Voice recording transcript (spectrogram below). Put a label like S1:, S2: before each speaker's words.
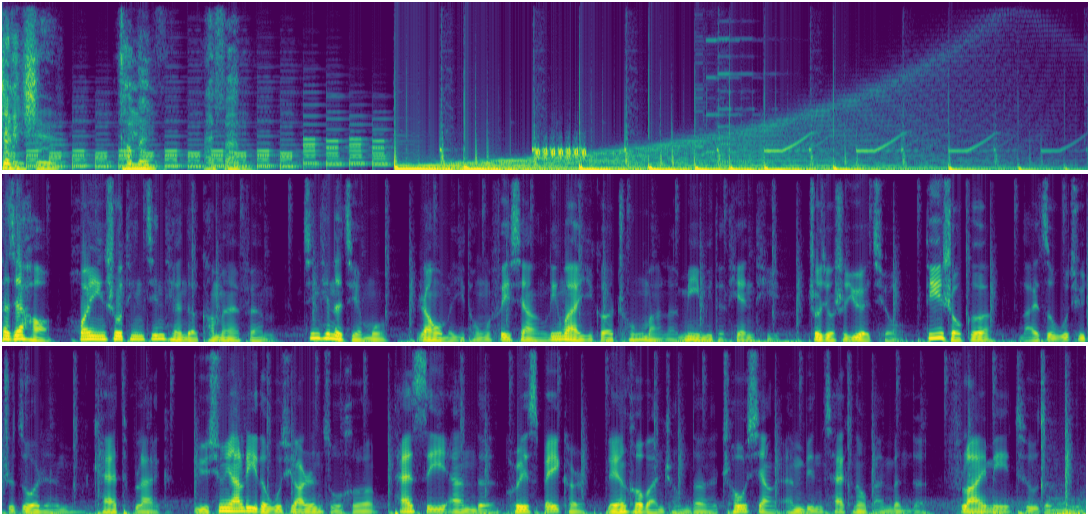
S1: 这里是 common FM。
S2: 大家好，欢迎收听今天的 common FM。今天的节目，让我们一同飞向另外一个充满了秘密的天体，这就是月球。第一首歌来自舞曲制作人 Cat Black 与匈牙利的舞曲二人组合 Tessie and Chris Baker 联合完成的抽象 ambient techno 版本的《Fly Me to the Moon》。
